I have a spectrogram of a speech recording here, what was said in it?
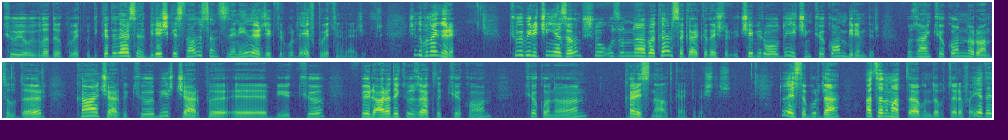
Q'ya uyguladığı kuvvet bu. Dikkat ederseniz bileşkesini alırsanız size neyi verecektir burada? F kuvvetini verecektir. Şimdi buna göre Q1 için yazalım. Şu uzunluğa bakarsak arkadaşlar 3'e 1 olduğu için kök 10 birimdir. O zaman kök 10 orantılıdır. K çarpı Q1 çarpı e, büyük Q bölü aradaki uzaklık kök 10. Kök 10'un karesini aldık arkadaşlar. Dolayısıyla burada atalım hatta bunu da bu tarafa ya da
